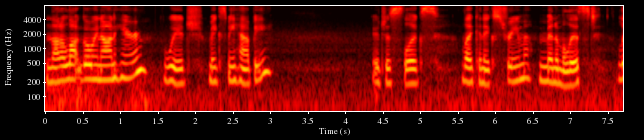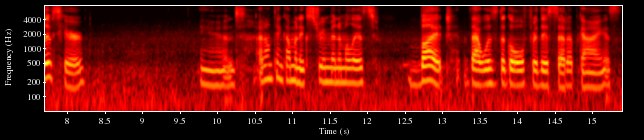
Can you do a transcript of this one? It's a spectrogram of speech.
Not a lot going on here, which makes me happy. It just looks like an extreme minimalist lives here. And I don't think I'm an extreme minimalist, but that was the goal for this setup, guys.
